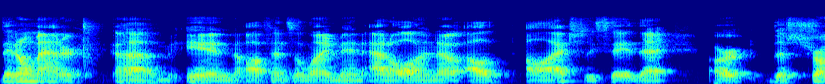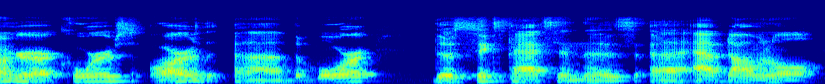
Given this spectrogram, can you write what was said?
they don't matter um, in offensive linemen at all. And I'll, I'll, I'll actually say that our the stronger our cores are, uh, the more those six packs and those uh, abdominal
